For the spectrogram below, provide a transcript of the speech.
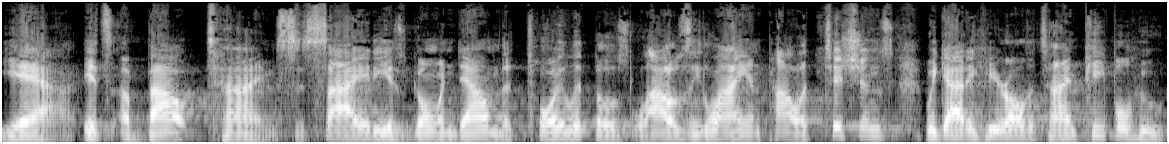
yeah, it's about time. Society is going down the toilet. Those lousy, lying politicians we got to hear all the time. People who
